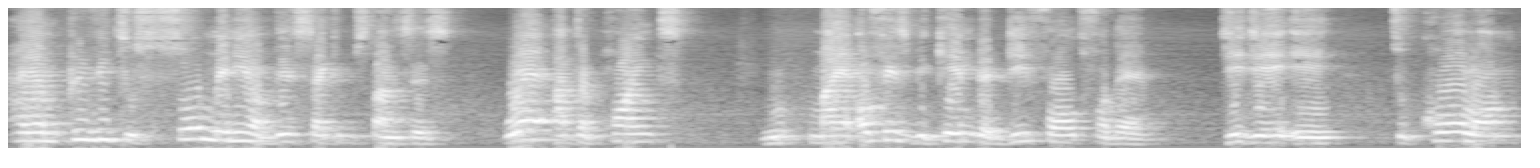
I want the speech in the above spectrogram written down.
I am privy to so many of these circumstances where, at a point, my office became the default for the GJA to call on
